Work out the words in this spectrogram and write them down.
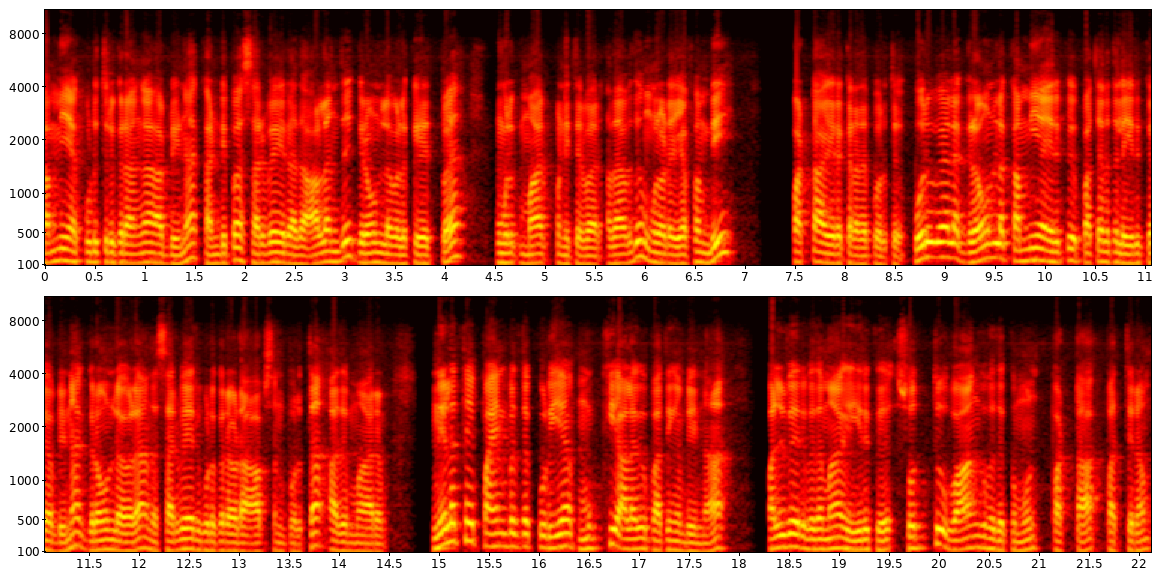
கம்மியாக கொடுத்துருக்குறாங்க அப்படின்னா கண்டிப்பாக சர்வேயர் அதை அளந்து கிரவுண்ட் லெவலுக்கு ஏற்ப உங்களுக்கு மார்க் பண்ணி தருவார். அதாவது உங்களோட எஃப்எம்பி பட்டா இருக்கிறத பொறுத்து. ஒருவேளை கிரவுண்டில் கம்மியாக இருக்குது பத்திரத்தில் இருக்குது அப்படின்னா கிரவுண்ட் லெவலில் அந்த சர்வேயர் கொடுக்குறோட ஆப்ஷன் பொறுத்தா அது மாறும். நிலத்தை பயன்படுத்தக்கூடிய முக்கிய அழகு பார்த்தீங்க அப்படின்னா பல்வேறு விதமாக இருக்குது சொத்து வாங்குவதற்கு முன் பட்டா பத்திரம்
